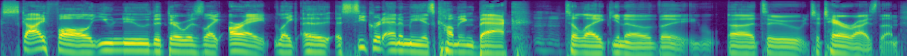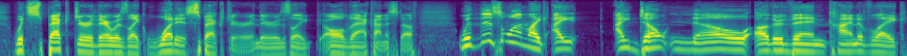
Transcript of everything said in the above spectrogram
Skyfall, you knew that there was like, all right, like a, a secret enemy is coming back Mm-hmm. to like you know the uh to to terrorize them. With Spectre, there was like, what is Spectre, and there was like all that kind of stuff. With this one, like I I don't know other than kind of like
